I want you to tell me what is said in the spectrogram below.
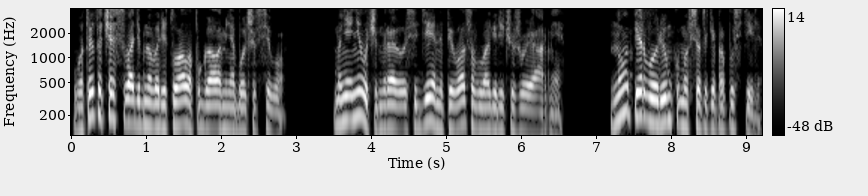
Вот эта часть свадебного ритуала пугала меня больше всего. Мне не очень нравилась идея напиваться в лагере чужой армии. Но первую рюмку мы все-таки пропустили.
